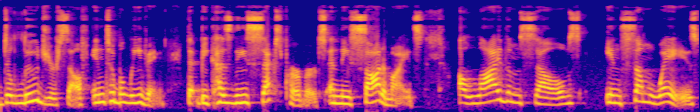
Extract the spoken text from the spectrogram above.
delude yourself into believing that because these sex perverts and these sodomites ally themselves in some ways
